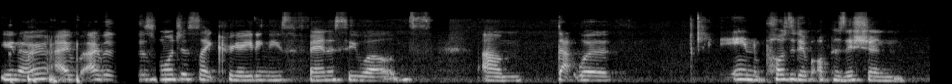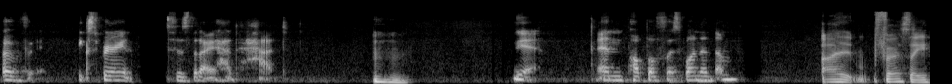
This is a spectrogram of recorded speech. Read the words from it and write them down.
You know, I, I was more just like creating these fantasy worlds um, that were in positive opposition of experiences that I had had. Mm-hmm. Yeah. And pop off was one of them. I firstly,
